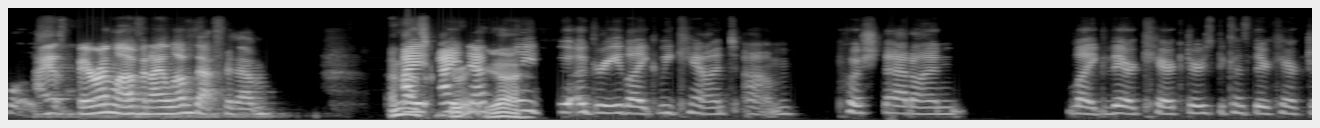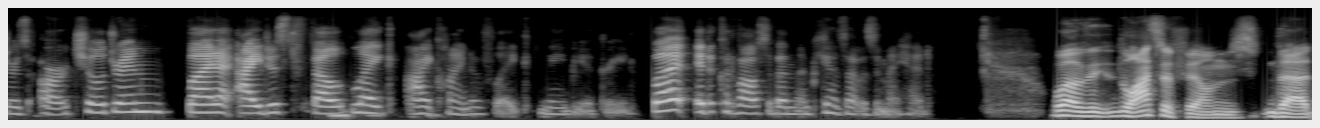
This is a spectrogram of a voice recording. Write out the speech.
right, they're in love, and I love that for them. I, I definitely yeah. agree. Like we can't um push that on like their characters because their characters are children. But I just felt like I kind of like maybe agreed. But it could have also been them because that was in my head. Well, lots of films that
